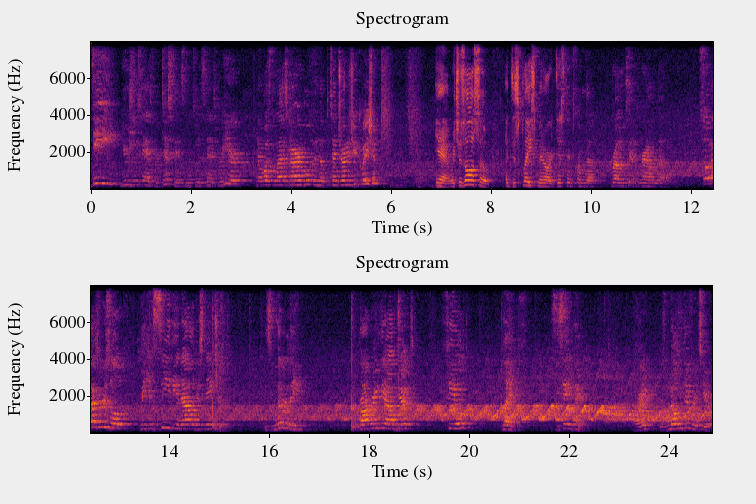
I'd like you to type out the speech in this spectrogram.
d usually stands for distance, and that's what it stands for here. And what's the last variable in the potential energy equation? Yeah, which is also a displacement or a distance from the relative ground level. So as a result, we can see the analogous nature. It's literally property of the object, field, length. It's the same thing. Alright? There's no difference here.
